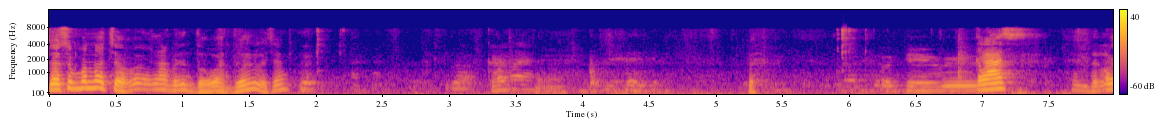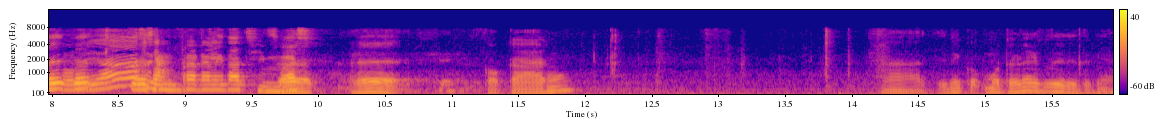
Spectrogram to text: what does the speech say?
Jauh sempen aja kok lambetin doa, doa lho, Jauh. Kan, eh. Kelas. Delok Kowe- kowe- Korea sing Pranelita Jimas. He, kokang. Nah, ini kok modelnya itu titiknya.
